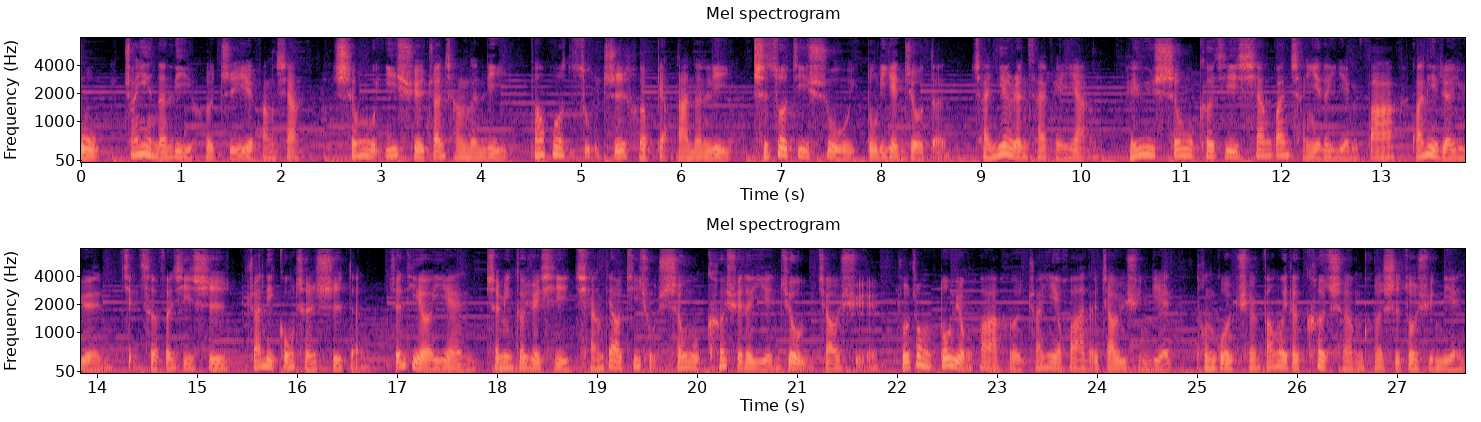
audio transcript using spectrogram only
五、专业能力和职业方向。生物医学专长能力。包括组织和表达能力、实作技术、独立研究等产业人才培养，培育生物科技相关产业的研发管理人员、检测分析师、专利工程师等。整体而言，生命科学系强调基础生物科学的研究与教学，着重多元化和专业化的教育训练，通过全方位的课程和实作训练，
